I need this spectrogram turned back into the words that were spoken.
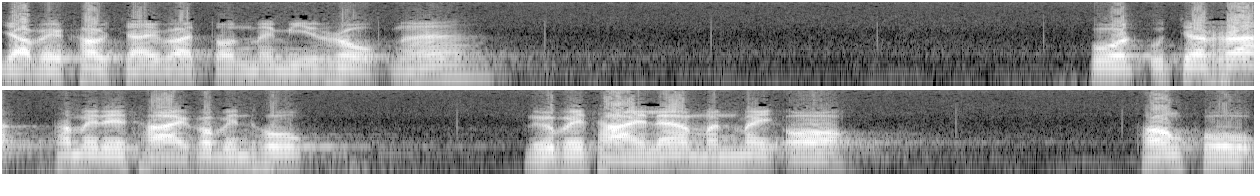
อย่าไปเข้าใจว่าตนไม่มีโรคนะ ปวดอุจจาระถ้าไม่ได้ถ่ายก็เป็นทุกข์หรือไปถ่ายแล้วมันไม่ออก ท้องผูก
